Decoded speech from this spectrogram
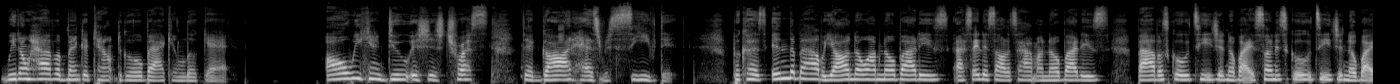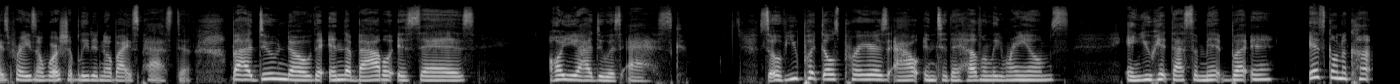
We don't have a bank account to go back and look at. All we can do is just trust that God has received it. Because in the Bible, y'all know I'm nobody's, I say this all the time, I'm nobody's Bible school teacher, nobody's Sunday school teacher, nobody's praise and worship leader, nobody's pastor. But I do know that in the Bible, it says, all you gotta do is ask. So if you put those prayers out into the heavenly realms and you hit that submit button, it's gonna come,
